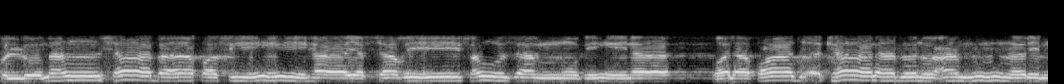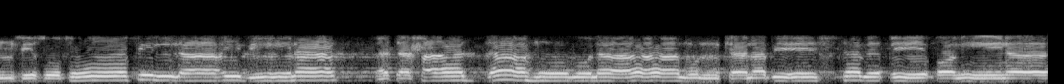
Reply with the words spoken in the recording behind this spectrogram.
كل من سابق فيها يبتغي فوزا مبينا. ولقد كان ابن عمرو في صفوف اللاعبين. فتحداه غلام كان بالسبق قمينا.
